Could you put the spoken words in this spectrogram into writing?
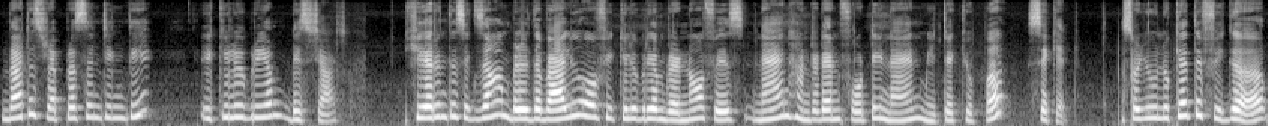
that is representing the equilibrium discharge. Here in this example, the value of equilibrium runoff is 949 meter cube per second. So, you look at the figure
